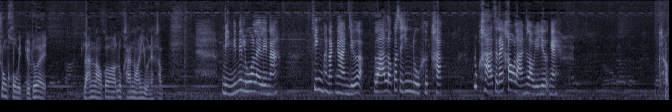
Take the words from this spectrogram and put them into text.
ช่วงโควิดอยู่ด้วย ร้านเราก็ลูกค้าน้อยอยู่นะครับ หมิงนี่ไม่รู้อะไรเลยนะ ยิ่งพนักงานเยอะ ร้านเราก็จะยิ่งดูคึกคัก ลูกค้าจะได้เข้าร้านเราเยอะๆไง ครับ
